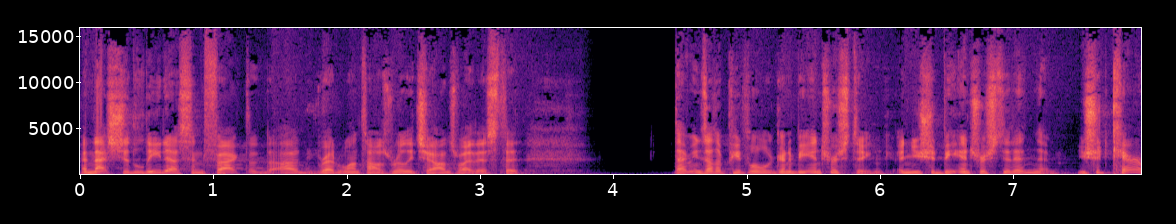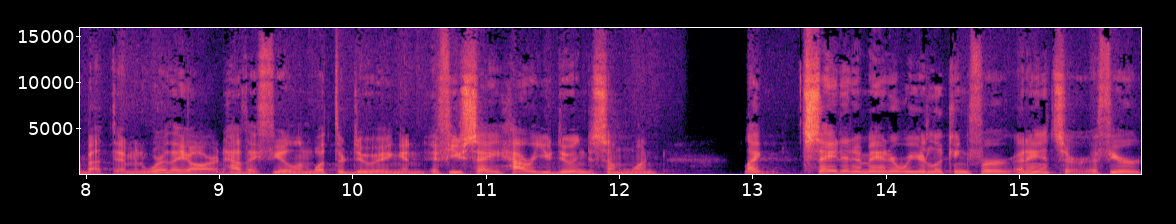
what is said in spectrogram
And that should lead us, in fact, I read one time, I was really challenged by this, that that means other people are going to be interesting, and you should be interested in them. You should care about them and where they are and how they feel and what they're doing. And if you say, How are you doing to someone? Like, say it in a manner where you're looking for an answer. If you're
